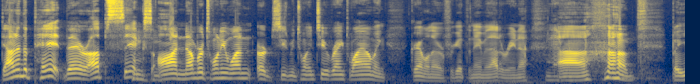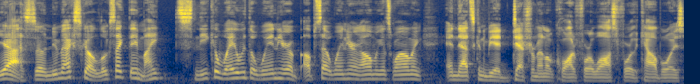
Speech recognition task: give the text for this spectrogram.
down in the pit. They're up six on number 21, or excuse me, 22 ranked Wyoming. Graham will never forget the name of that arena. Uh, but yeah, so New Mexico looks like they might sneak away with a win here, an upset win here at home against Wyoming, and that's going to be a detrimental quad four loss for the Cowboys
